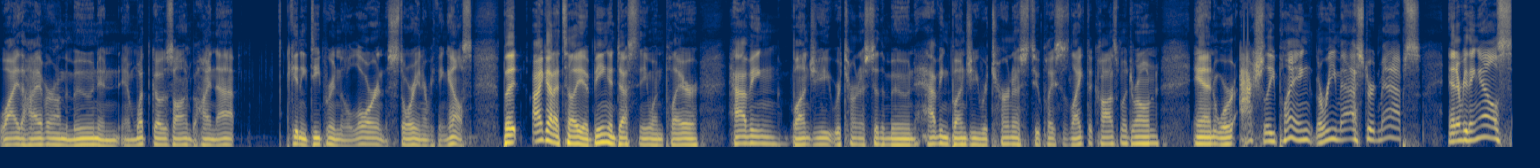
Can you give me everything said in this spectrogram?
why the hive are on the moon and and what goes on behind that getting deeper into the lore and the story and everything else. But I got to tell you, being a Destiny 1 player, having Bungie return us to the moon, having Bungie return us to places like the Cosmodrome, and we're actually playing the remastered maps and everything else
